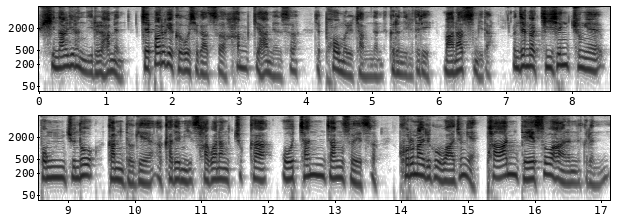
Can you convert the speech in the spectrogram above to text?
휘날리는 일을 하면 재빠르게 그곳에 가서 함께 하면서 폼을 잡는 그런 일들이 많았습니다. 언젠가 기생충의 봉준호 감독의 아카데미 사관왕 축하 오찬 장소에서 코로나19 와중에 반대소하는 그런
